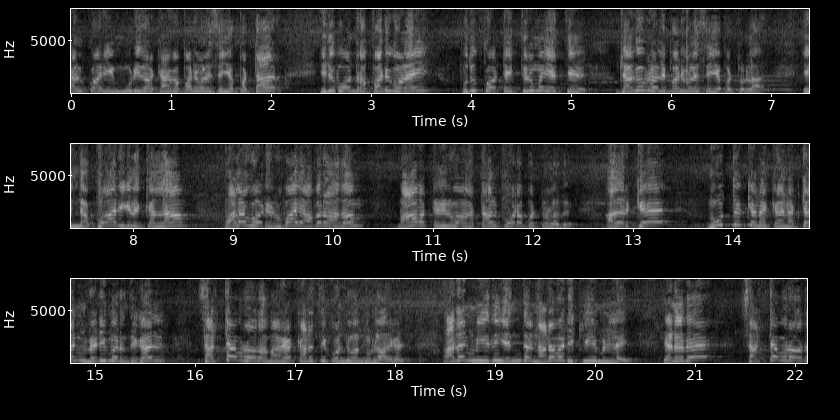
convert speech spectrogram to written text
கல்குவாரியை மூடியதற்காக படுகொலை செய்யப்பட்டார். இதுபோன்ற படுகொலை புதுக்கோட்டை திருமயத்தில் ஜகூர் அலி படுகொலை செய்யப்பட்டுள்ளார். இந்த குவாரிகளுக்கெல்லாம் பல கோடி ரூபாய் அபராதம் மாவட்ட நிர்வாகத்தால் போடப்பட்டுள்ளது. அதற்கு நூற்றுக்கணக்கான டன் வெடிமருந்துகள் சட்டவிரோதமாக கடத்தி கொண்டு வந்துள்ளார்கள். அதன் மீது எந்த நடவடிக்கையும் இல்லை. எனவே சட்டவிரோத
